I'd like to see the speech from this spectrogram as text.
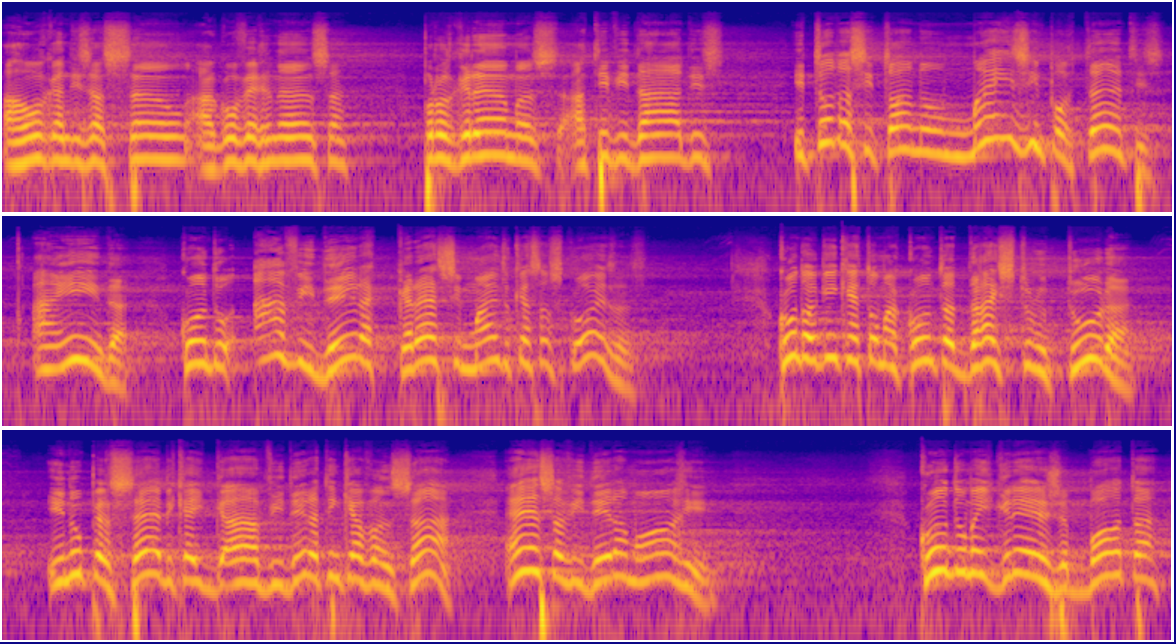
a organização, a governança, programas, atividades, e todas se tornam mais importantes ainda quando a videira cresce mais do que essas coisas. Quando alguém quer tomar conta da estrutura e não percebe que a videira tem que avançar, essa videira morre. Quando uma igreja bota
